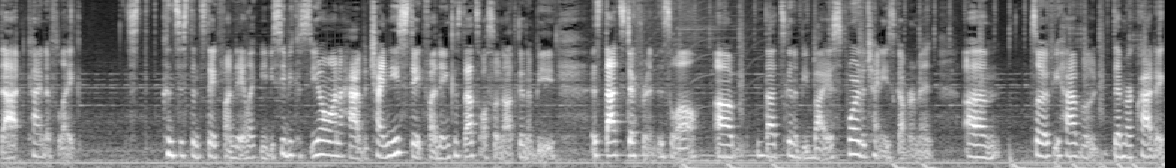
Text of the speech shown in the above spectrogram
that kind of like consistent state funding like BBC, because you don't want to have Chinese state funding because that's also not going to be, that's different as well. Um, that's going to be biased for the Chinese government. Um, so if you have a democratic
